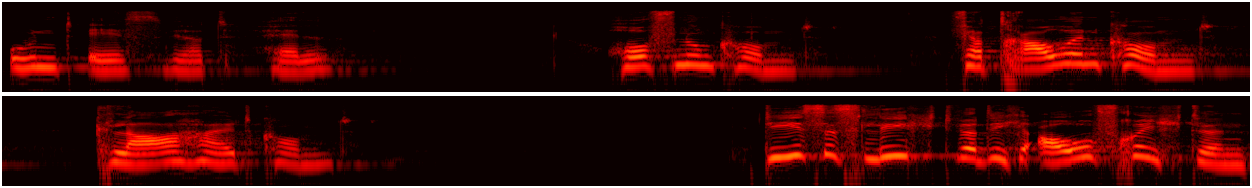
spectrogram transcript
und es wird hell. Hoffnung kommt, Vertrauen kommt, Klarheit kommt. Dieses Licht wird dich aufrichten,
